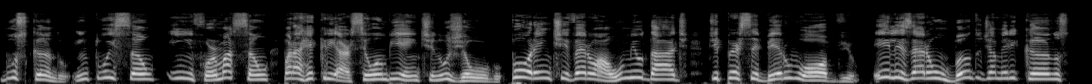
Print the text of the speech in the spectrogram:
buscando intuição e informação para recriar seu ambiente no jogo. Porém, tiveram a humildade de perceber o óbvio. Eles eram um bando de americanos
